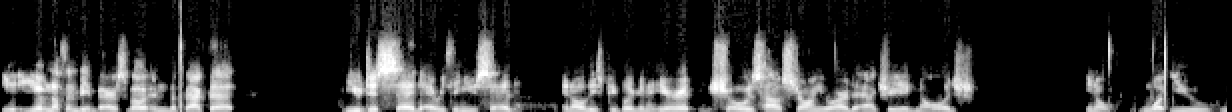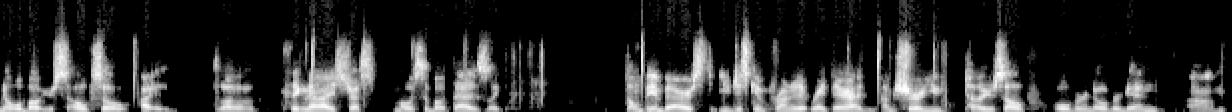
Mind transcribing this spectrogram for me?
you, you have nothing to be embarrassed about. And the fact that you just said everything you said and all these people are going to hear it shows how strong you are to actually acknowledge you know what you know about yourself. So i the thing that i stress most about that is like don't be embarrassed. You just confronted it right there. I, i'm sure you tell yourself over and over again um,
